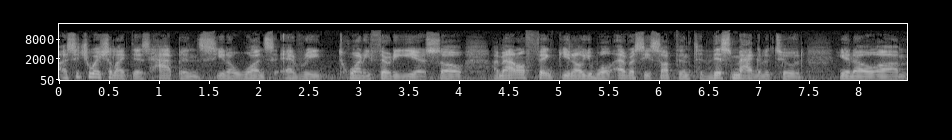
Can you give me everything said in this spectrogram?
a situation like this happens, you know, once every 20, 30 years. So, I mean, I don't think, you know, you will ever see something to this magnitude, you know, um,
